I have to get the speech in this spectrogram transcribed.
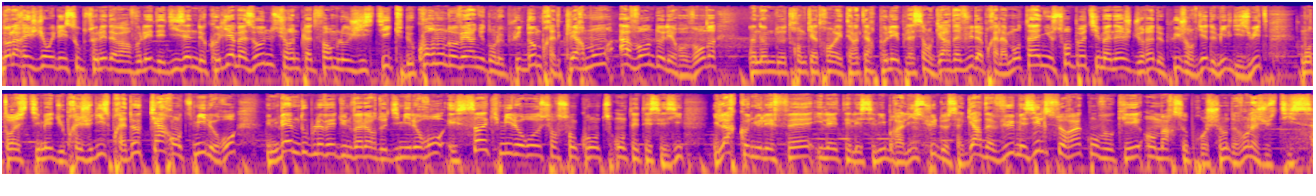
Dans la région, il est soupçonné d'avoir volé des dizaines de colis Amazon sur une plateforme logistique de Cournon d'Auvergne dans le Puy-de-Dôme près de Clermont avant de les revendre. Un homme de 34 ans a été interpellé et placé en garde à vue d'après la montagne. Son petit manège durait depuis janvier 2018. Montant estimé du préjudice près de 40 000 euros. Une BMW d'une valeur de 10 000 euros et 5 000 euros sur son compte ont été saisis. Il a reconnu les faits. Il a été laissé libre à l'issue de sa garde à vue, mais il sera convoqué en mars prochain devant la justice.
